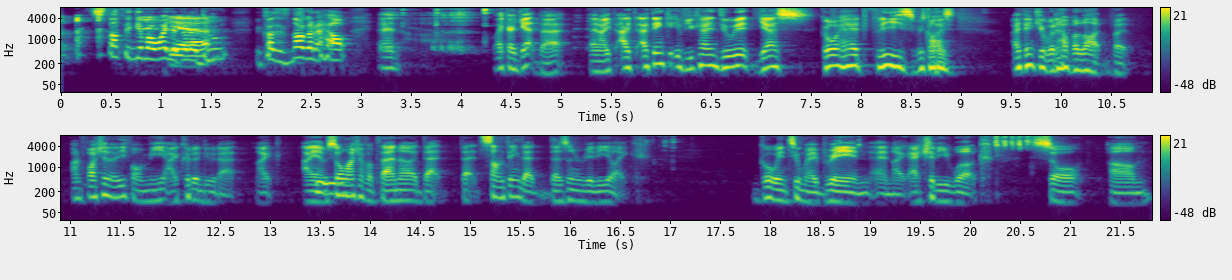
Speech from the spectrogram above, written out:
stop thinking about what you're Yeah. gonna do because it's not gonna help. And uh, like I get that. And I, I I think if you can do it, yes, go ahead, please, because I think it would help a lot. But unfortunately for me, I couldn't do that. Like I am so much of a planner that that's something that doesn't really like go into my brain and like actually work. So um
